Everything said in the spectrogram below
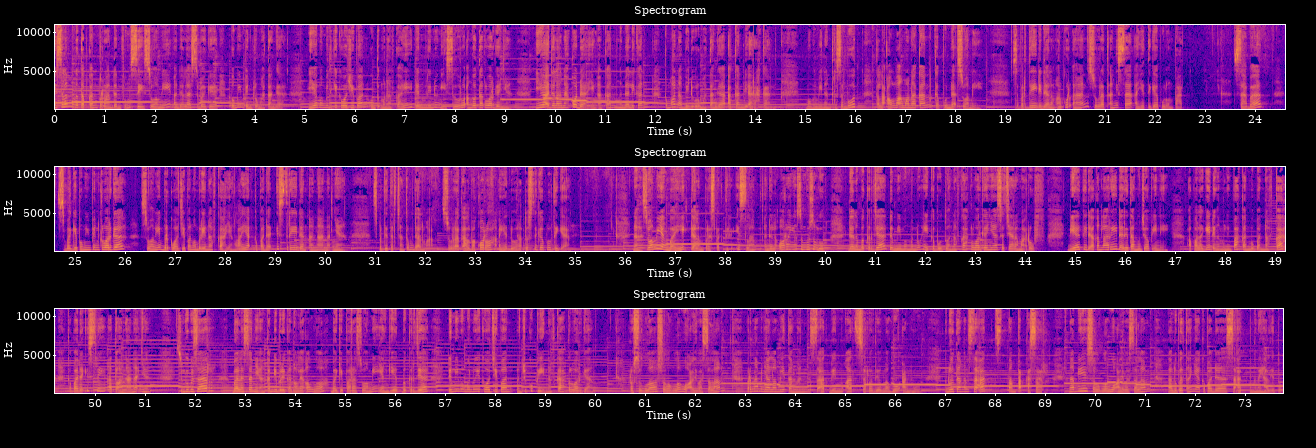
Islam menetapkan peran dan fungsi suami adalah sebagai pemimpin rumah tangga. Ia memiliki kewajiban untuk menafkahi dan melindungi seluruh anggota keluarganya. Ia adalah nahkoda yang akan mengendalikan ke mana biduk rumah tangga akan diarahkan. Pemimpinan tersebut telah Allah amanahkan ke pundak suami. Seperti di dalam Al-Quran, surat An-Nisa ayat 34. Sahabat, sebagai pemimpin keluarga, suami berkewajiban memberi nafkah yang layak kepada istri dan anak-anaknya seperti tercantum dalam surat Al-Baqarah ayat 233. Nah, suami yang baik dalam perspektif Islam adalah orang yang sungguh-sungguh dalam bekerja demi memenuhi kebutuhan nafkah keluarganya secara ma'ruf. Dia tidak akan lari dari tanggung jawab ini, apalagi dengan melimpahkan beban nafkah kepada istri atau anak-anaknya. Sungguh besar balasan yang akan diberikan oleh Allah bagi para suami yang giat bekerja demi memenuhi kewajiban mencukupi nafkah keluarga. Rasulullah Shallallahu Alaihi Wasallam pernah menyalami tangan Saad bin Muad radhiyallahu anhu. Kedua tangan Saad tampak kasar. Nabi Shallallahu Alaihi Wasallam lalu bertanya kepada Saad mengenai hal itu.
